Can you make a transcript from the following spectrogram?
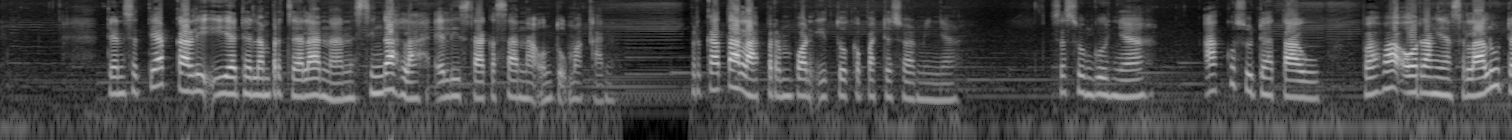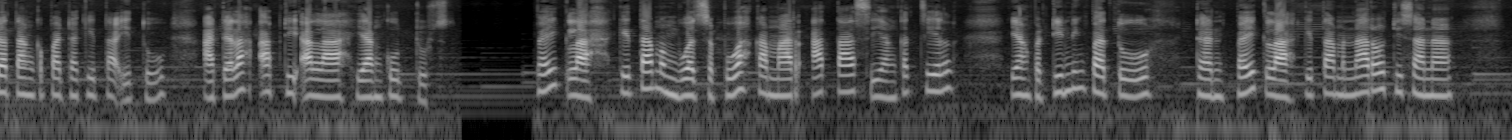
Dan setiap kali ia dalam perjalanan, singgahlah Elisa ke sana untuk makan. Berkatalah perempuan itu kepada suaminya, "Sesungguhnya aku sudah tahu bahwa orang yang selalu datang kepada kita itu adalah abdi Allah yang kudus. Baiklah, kita membuat sebuah kamar atas yang kecil yang berdinding batu dan baiklah kita menaruh di sana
